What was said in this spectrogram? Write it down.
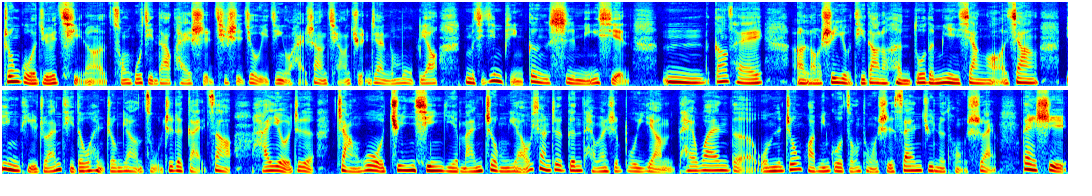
中国崛起呢，从胡锦涛开始，其实就已经有海上强权这样一个目标。那么习近平更是明显，嗯，刚才啊、呃、老师有提到了很多的面向哦，像硬体、软体都很重要，组织的改造，还有这个掌握军心也蛮重要。我想这跟台湾是不一样，台湾的我们的中华民国总统是三军的统帅，但是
